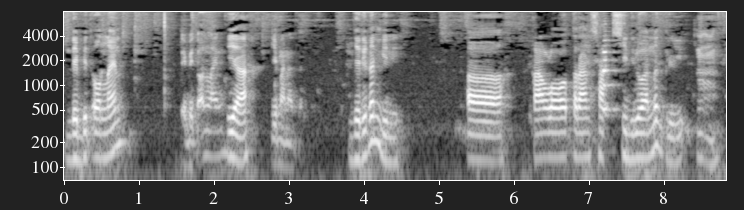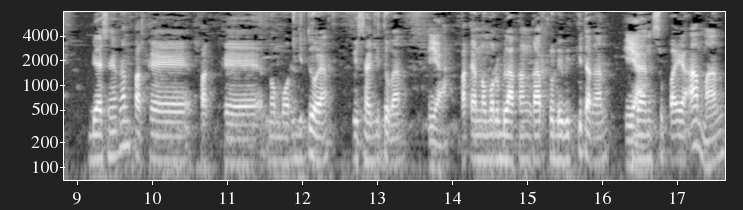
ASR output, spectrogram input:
debit online debit online. iya Gimana tuh? jadi kan gini eh kalau transaksi di luar negeri Mm. biasanya kan pakai pakai nomor gitu ya bisa gitu kan Iya, pakai nomor belakang kartu debit kita kan Iya. dan supaya aman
